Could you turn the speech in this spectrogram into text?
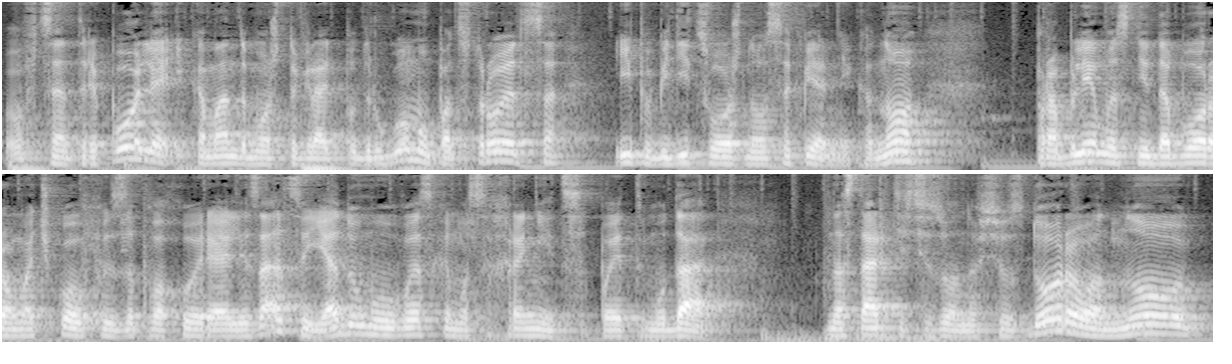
в центре поля, и команда может играть по-другому, подстроиться и победить сложного соперника. Но проблемы с недобором очков из-за плохой реализации, я думаю, у Вестхэма сохранится. Поэтому да, на старте сезона все здорово, но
